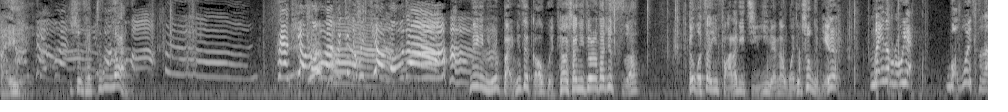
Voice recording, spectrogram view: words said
哎，这身材真烂啊！他要跳楼啊！他真的会跳楼的！那个女人摆明在搞鬼，她要相信就让她去死。等我再赢法拉利几亿元呢，我就送给别人。没那么容易，我不会死的。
